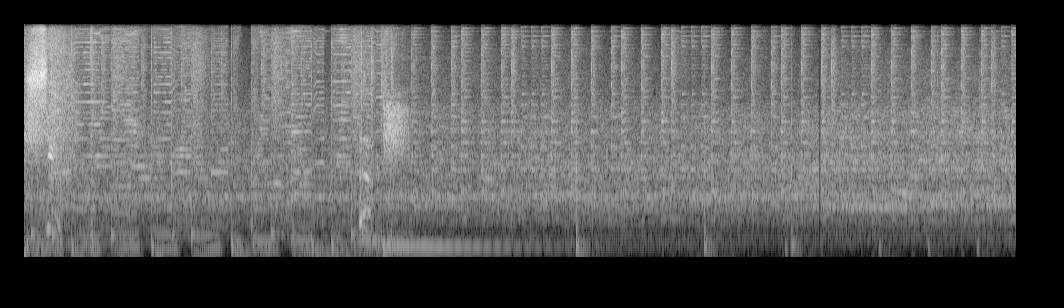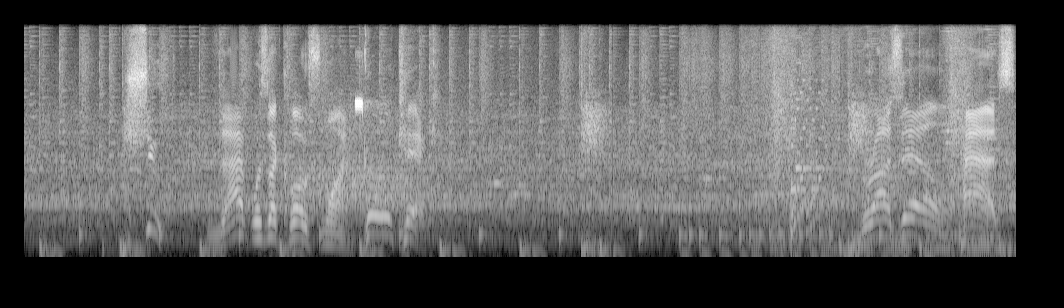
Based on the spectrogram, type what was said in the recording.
Shoot. Shoot. That was a close one. Goal kick. Brazil. Has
